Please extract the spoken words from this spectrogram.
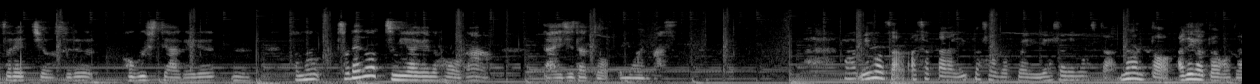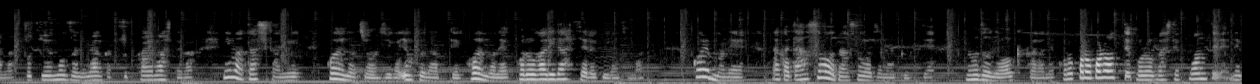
ストレッチをする、ほぐしてあげる、うん。その、それの積み上げの方が大事だと思います。あ、みもさん、朝からゆかさんの声に癒されました。なんと、ありがとうございます。途中喉になんか突っかえましたが、今確かに声の調子が良くなって、声もね、転がり出してる気がします。声もね、なんか出そう出そうじゃなくって、喉の奥からね、コロコロコロって転がしてポンってね、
